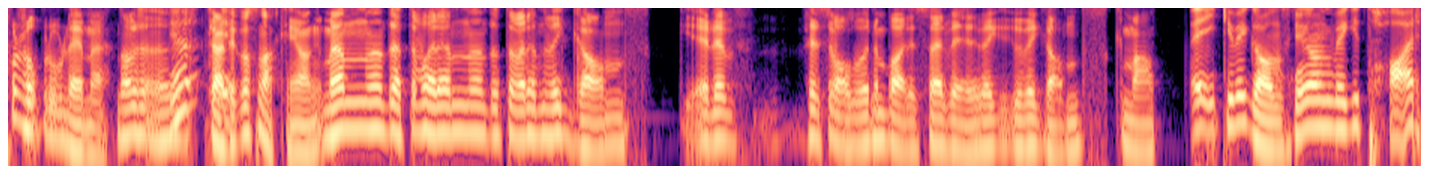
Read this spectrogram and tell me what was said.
forstår problemet. Nå eh, Ja, klarte jeg ikke å snakke engang. Men dette var en, dette var en vegansk Eller festival hvor de bare serverer veg, vegansk mat. Eh, Ikke vegansk engang, vegetar.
